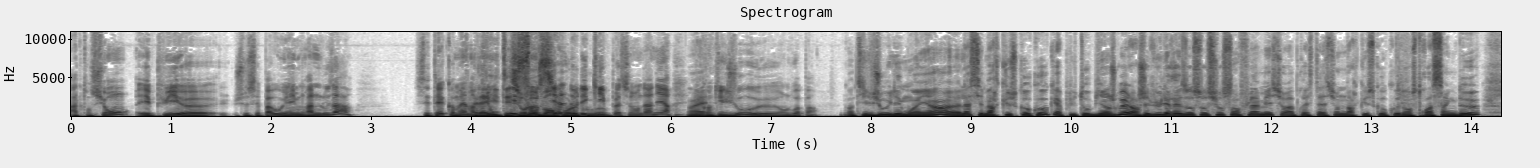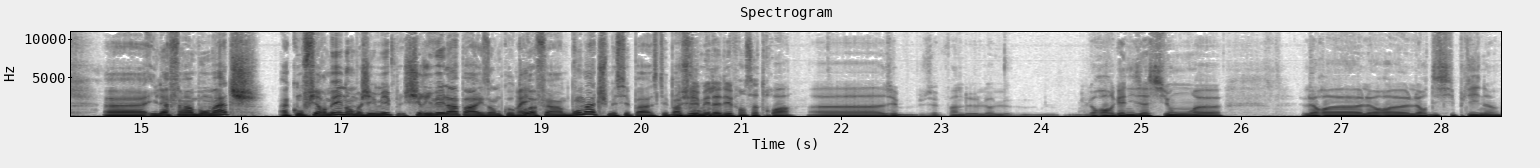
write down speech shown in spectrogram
Attention. Et puis, euh, je sais pas où est Imran Louza. C'était quand même un pion était sur le banc essentiel de l'équipe la saison dernière. Ouais. Et quand il joue, euh, on le voit pas. Quand il joue, il est moyen. Euh, Là, c'est Marcus Coco qui a plutôt bien joué. Alors, j'ai vu les réseaux sociaux s'enflammer sur la prestation de Marcus Coco dans ce 3-5-2. Euh, il a fait un bon match. À confirmer, non, moi j'ai aimé Chirivé là par exemple. Coco Ouais. a fait un bon match, mais c'est pas, c'était pas. Moi, J'ai aimé la défense à 3. Euh, j'ai- j'ai- enfin, le- le- le- leur organisation, euh, leur, euh, leur, euh, leur discipline,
